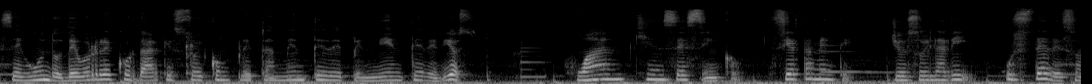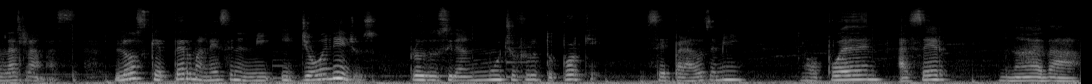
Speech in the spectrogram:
Segundo, debo recordar que soy completamente dependiente de Dios. Juan 15:5. Ciertamente, yo soy la vid, ustedes son las ramas. Los que permanecen en mí y yo en ellos producirán mucho fruto porque, separados de mí, no pueden hacer nada.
